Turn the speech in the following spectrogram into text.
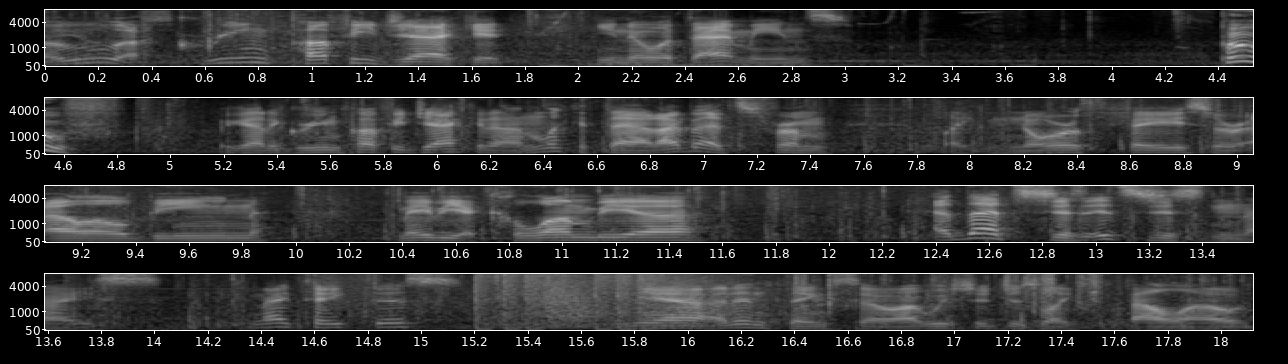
Ooh, a green puffy jacket. You know what that means. Poof! We got a green puffy jacket on. Look at that. I bet it's from like North Face or LL Bean. Maybe a Columbia. And that's just, it's just nice. Can I take this? Yeah, I didn't think so. I wish it just like fell out.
